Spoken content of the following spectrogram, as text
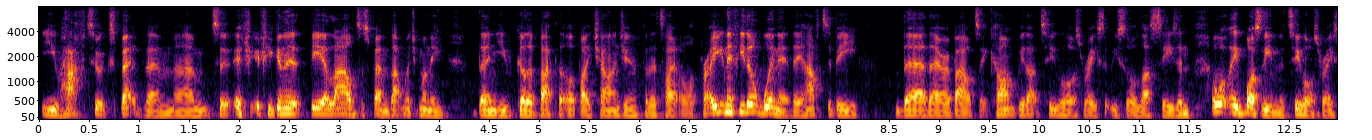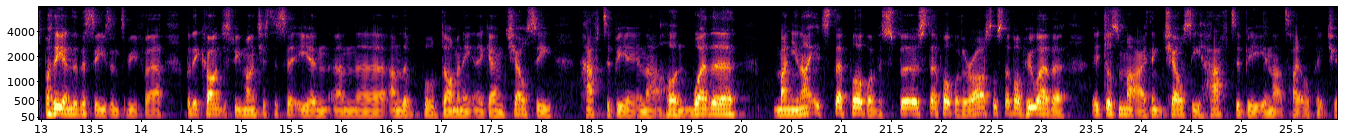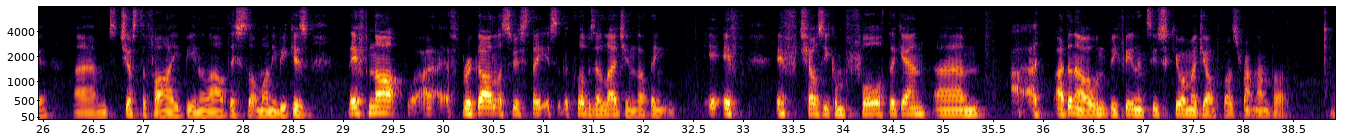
you have to expect them um, to. If, if you're going to be allowed to spend that much money, then you've got to back that up by challenging for the title. Even if you don't win it, they have to be there thereabouts. It can't be that two horse race that we saw last season. Well, it wasn't even a two horse race by the end of the season, to be fair. But it can't just be Manchester City and and uh, and Liverpool dominating again. Chelsea have to be in that hunt. Whether Man United step up, whether Spurs step up, whether Arsenal step up, whoever, it doesn't matter. I think Chelsea have to be in that title picture um, to justify being allowed this sort of money because if not, regardless of his status at the club as a legend, I think if if Chelsea come fourth again, um, I, I don't know. I wouldn't be feeling too secure on my job if I was Frank Lampard.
